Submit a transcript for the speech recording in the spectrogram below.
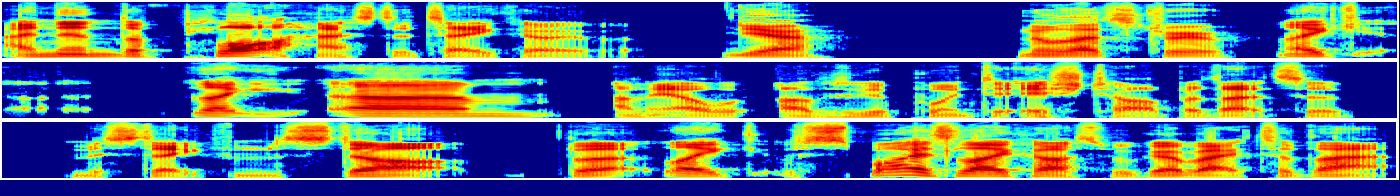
and then the plot has to take over. Yeah. No, that's true. Like, uh, like, um, I mean, I, w- I was going to point to Ishtar, but that's a mistake from the start. But like, spies like us, we'll go back to that.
